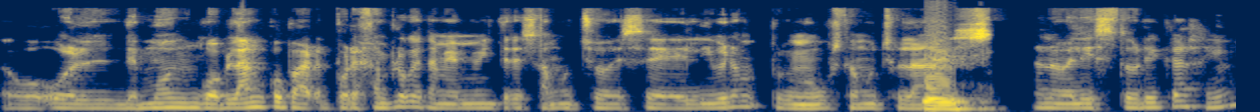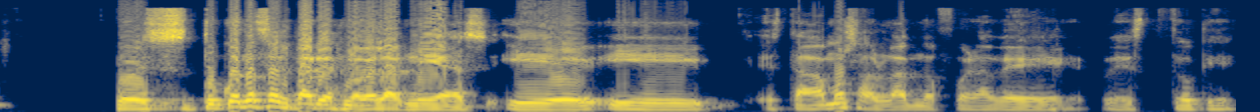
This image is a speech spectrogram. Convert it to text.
o, el de Mongo Blanco, por ejemplo, que también me interesa mucho ese libro, porque me gusta mucho la, pues novela histórica, ¿sí? Pues tú conoces varias novelas mías y, estábamos hablando fuera de, de esto que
